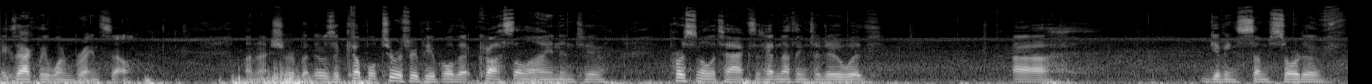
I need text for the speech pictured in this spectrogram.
exactly one brain cell? I'm not sure, but there was a couple, two or three people that crossed the line into personal attacks that had nothing to do with uh, giving some sort of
